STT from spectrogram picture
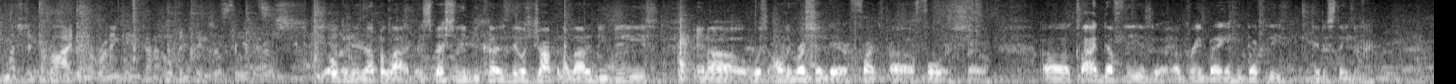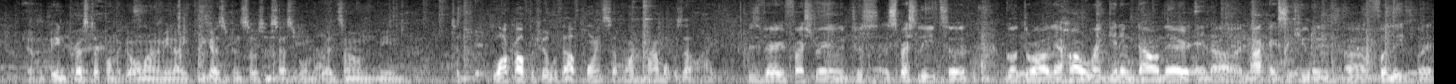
How much did Clyde in the running game kind of open things up for you guys? He opened it up a lot, especially because they was dropping a lot of DBs and uh, was only rushing their front uh, four. So uh, Clyde definitely is a, a great back, and he definitely did his thing tonight. You know, being pressed up on the goal line. I mean, I, you guys have been so successful in the red zone. I mean, to walk off the field without points at one time, what was that like? It's very frustrating, just especially to go through all that hard work getting down there and uh, not executing uh, fully. But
